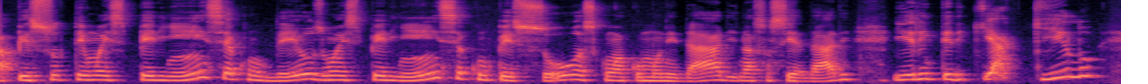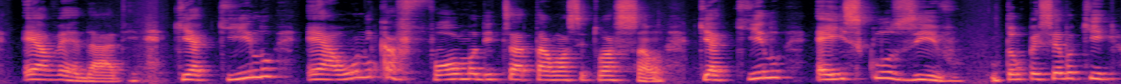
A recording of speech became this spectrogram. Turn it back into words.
a pessoa tem uma experiência com Deus, uma experiência com pessoas, com a comunidade, na sociedade, e ele entende que aquilo é a verdade, que aquilo é a única forma de tratar uma situação, que aquilo é exclusivo. Então perceba que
